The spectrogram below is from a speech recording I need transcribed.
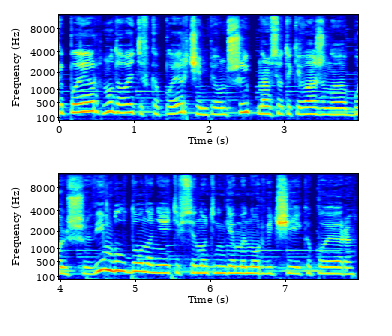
КПР, ну давайте в КПР, чемпионшип. Нам все-таки важно больше Вимблдон, а не эти все Ноттингемы, Норвичи и КПР.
